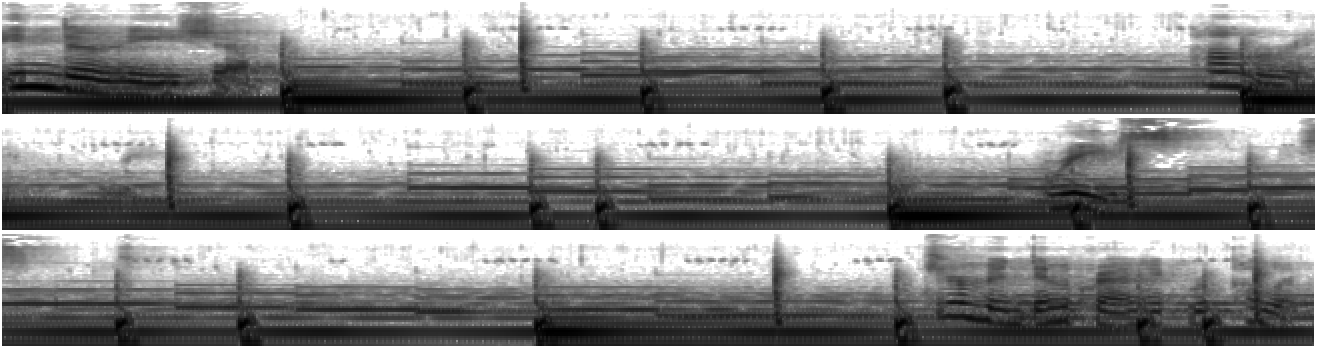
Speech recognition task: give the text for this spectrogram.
Indonesia, Hungary, Greece, German Democratic Republic,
